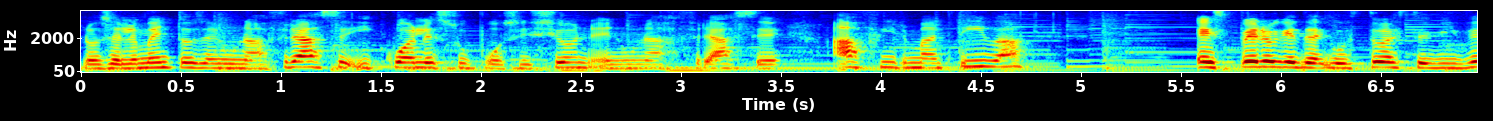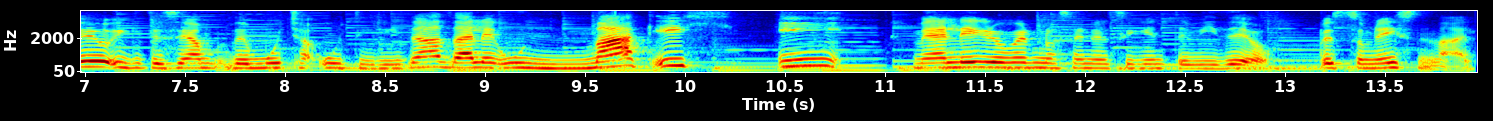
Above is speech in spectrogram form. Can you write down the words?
los elementos en una frase y cuál es su posición en una frase afirmativa. Espero que te gustó este video y que te sea de mucha utilidad. Dale un mag y me alegro vernos en el siguiente video. Bis zum nächsten Mal.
